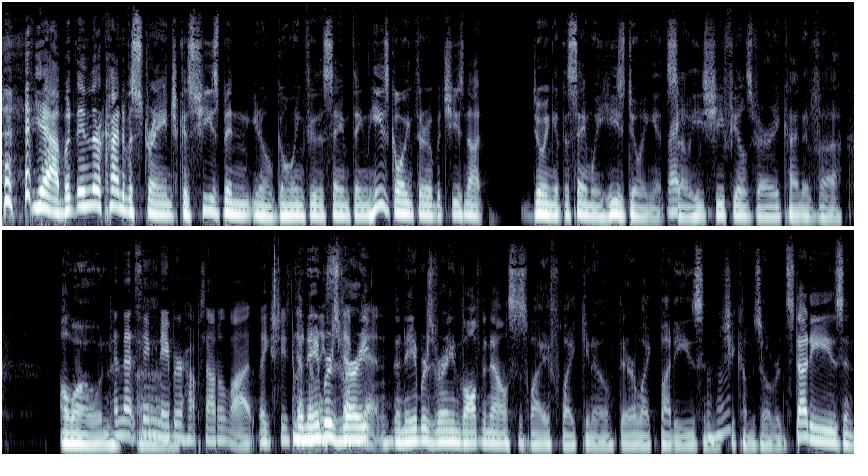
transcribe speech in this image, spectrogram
yeah, but then they're kind of estranged because she's been you know going through the same thing he's going through, but she's not doing it the same way he's doing it. So he she feels very kind of uh, alone. and that same Um, neighbor helps out a lot. Like she's the neighbor's very in. the neighbor's very involved in Alice's life. Like you know, they're like buddies, and Mhm. she comes over and studies, and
